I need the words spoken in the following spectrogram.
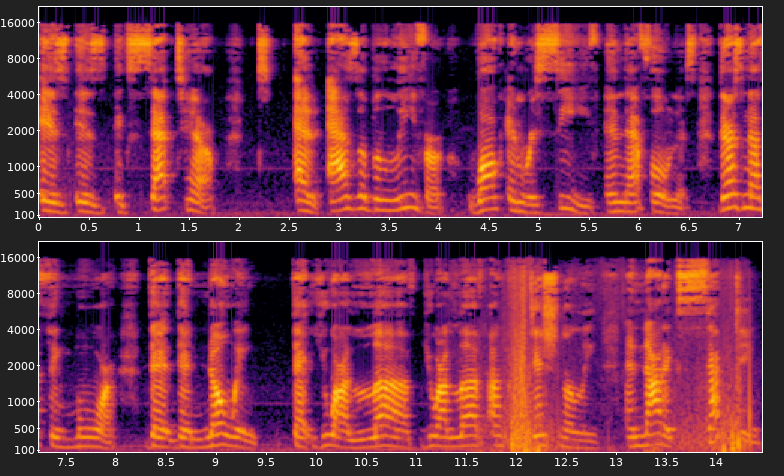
is, is accept him. And as a believer, walk and receive in that fullness. There's nothing more than, than knowing that you are loved, you are loved unconditionally and not accepting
